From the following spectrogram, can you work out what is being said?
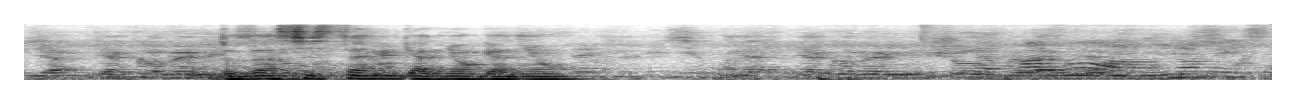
Il y a, il y a quand même, dans un système gagnant-gagnant. il y a- il y a quand même une chose, Madame la ministre,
